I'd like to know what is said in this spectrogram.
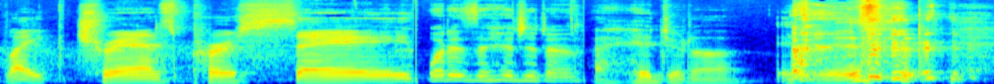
like trans per se, What is a hijra? a hijra is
